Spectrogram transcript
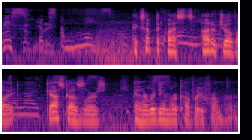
This looks amazing. Accept the quests Out of Jovite, Gas to see this, Guzzlers, and Iridium Recovery from her.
